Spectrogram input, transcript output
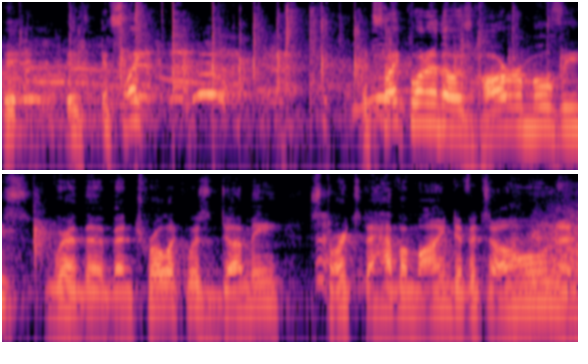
it, it it's like it's like one of those horror movies where the ventriloquist dummy starts to have a mind of its own and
